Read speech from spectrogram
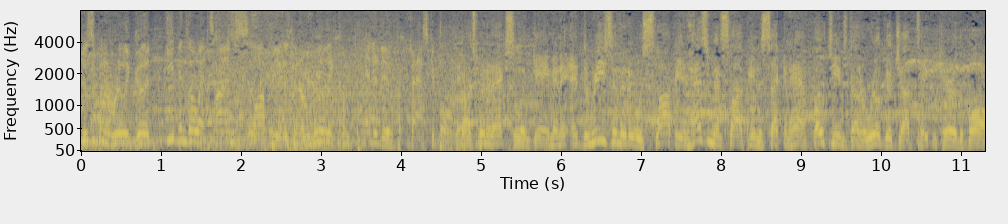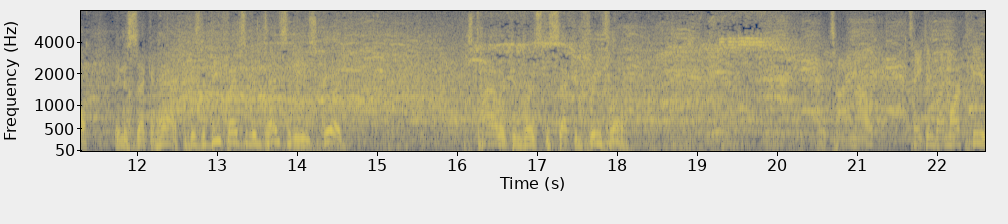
This has been a really good, even though at times sloppy, it has been a really competitive basketball game. No, it's been an excellent game. And, and the reason that it was sloppy, it hasn't been sloppy in the second half. Both teams done a real good job taking care of the ball in the second half because the defensive intensity is good. As Tyler converts the second free throw. A timeout taken by Mark Few.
